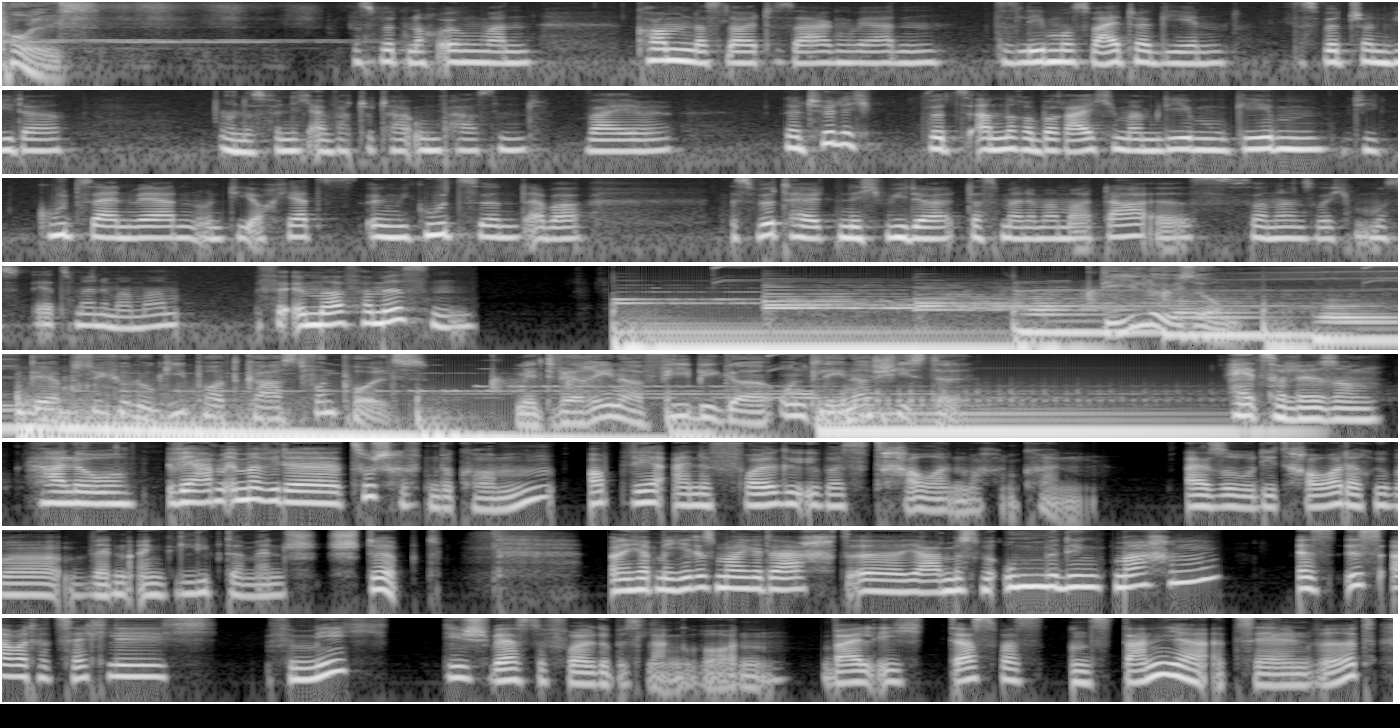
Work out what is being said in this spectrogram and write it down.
Puls. Es wird noch irgendwann kommen, dass Leute sagen werden, das Leben muss weitergehen. Das wird schon wieder. Und das finde ich einfach total unpassend, weil natürlich wird es andere Bereiche in meinem Leben geben, die gut sein werden und die auch jetzt irgendwie gut sind, aber es wird halt nicht wieder, dass meine Mama da ist, sondern so, ich muss jetzt meine Mama für immer vermissen. Die Lösung. Der Psychologie-Podcast von Puls. Mit Verena Fiebiger und Lena Schiestel. Hey zur Lösung. Hallo. Wir haben immer wieder Zuschriften bekommen, ob wir eine Folge übers Trauern machen können. Also die Trauer darüber, wenn ein geliebter Mensch stirbt. Und ich habe mir jedes Mal gedacht, äh, ja, müssen wir unbedingt machen. Es ist aber tatsächlich für mich die schwerste Folge bislang geworden, weil ich das, was uns Danja erzählen wird,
